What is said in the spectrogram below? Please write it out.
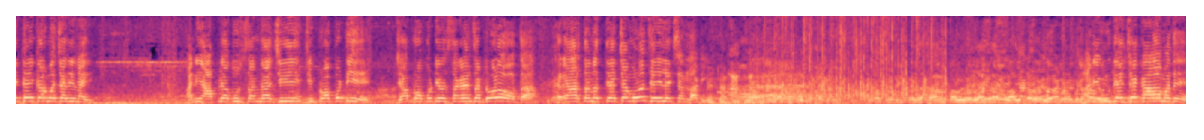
एकही कर्मचारी नाही. आणि आपल्या दूध संघाची जी प्रॉपर्टी आहे ज्या प्रॉपर्टीवर सगळ्यांचा डोळा होता खऱ्या अर्थानं त्याच्यामुळेच हे इलेक्शन लागले. आणि उद्याच्या काळामध्ये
